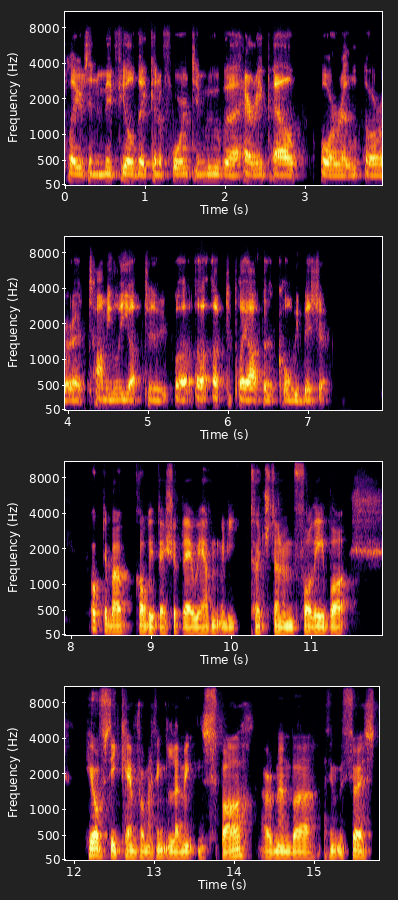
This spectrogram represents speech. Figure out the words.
players in the midfield that can afford to move a Harry Pell or a, or a Tommy Leigh up to uh, uh up to play off of Colby Bishop. Talked about Colby Bishop there. We haven't really touched on him fully, but he obviously came from, I think, Leamington Spa. I remember, I think the first,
